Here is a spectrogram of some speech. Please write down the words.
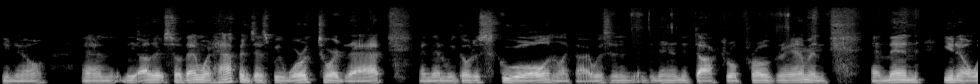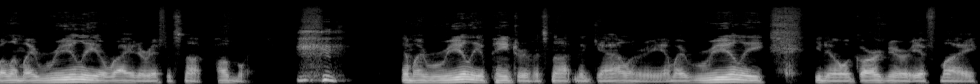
you know. And the other, so then what happens as we work toward that, and then we go to school, and like I was in, in a doctoral program, and and then you know, well, am I really a writer if it's not published? am I really a painter if it's not in a gallery? Am I really, you know, a gardener if my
